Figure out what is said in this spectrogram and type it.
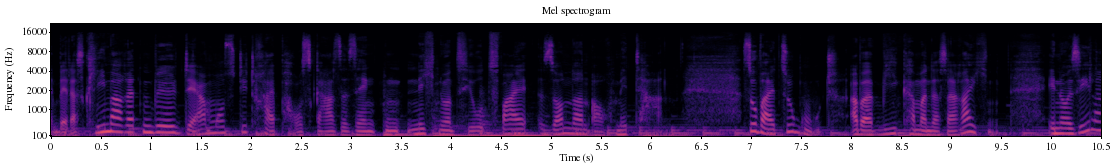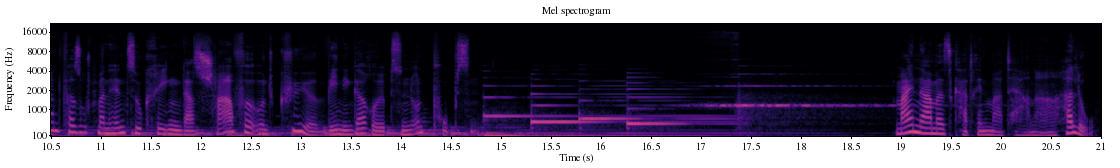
Denn wer das Klima retten will, der muss die Treibhausgase senken, nicht nur CO2, sondern auch Methan. Soweit so gut. Aber wie kann man das erreichen? In Neuseeland versucht man hinzukriegen, dass Schafe und Kühe weniger rülpsen und pupsen. Mein Name ist Katrin Materna. Hallo.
